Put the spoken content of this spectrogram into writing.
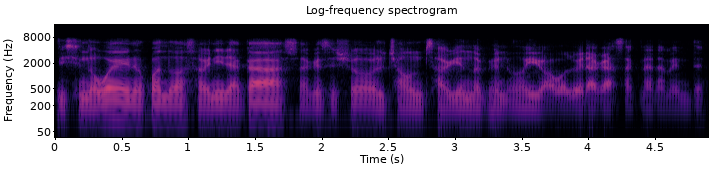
diciendo, bueno, ¿cuándo vas a venir a casa? qué sé yo, el chabón sabiendo que no iba a volver a casa claramente.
